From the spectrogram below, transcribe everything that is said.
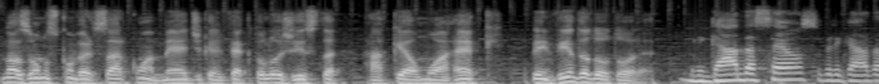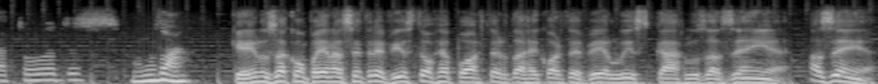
nós vamos conversar com a médica infectologista Raquel Moarec. Bem-vinda, doutora. Obrigada, Celso. Obrigada a todos. Vamos lá. Quem nos acompanha nessa entrevista é o repórter da Record TV, Luiz Carlos Azenha. Azenha,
